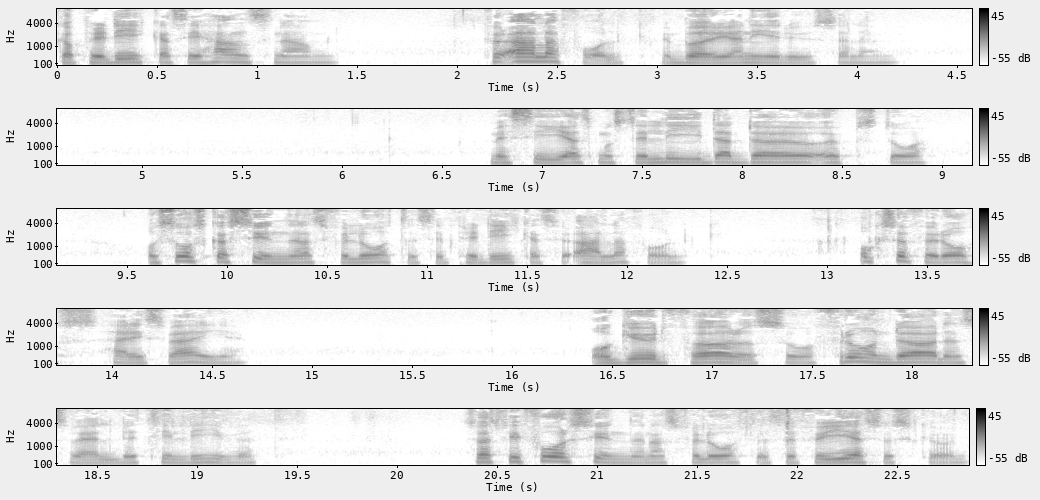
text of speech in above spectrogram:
ska predikas i hans namn för alla folk med början i Jerusalem. Messias måste lida, dö och uppstå och så ska syndernas förlåtelse predikas för alla folk, också för oss här i Sverige. Och Gud för oss så från dödens välde till livet så att vi får syndernas förlåtelse för Jesus skull.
